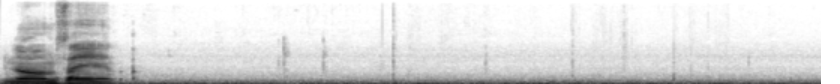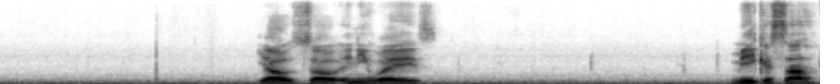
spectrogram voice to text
You know what I'm saying? Yo, so anyways, Mikasa?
